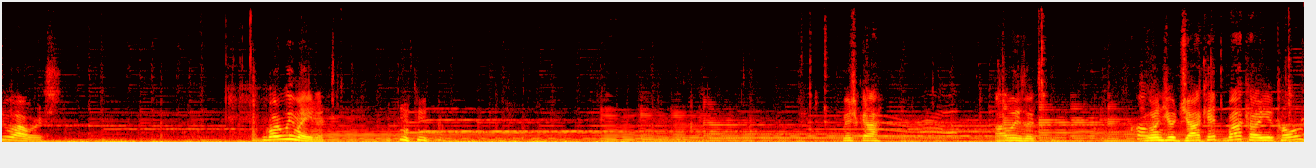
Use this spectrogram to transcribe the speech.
Two hours. But we made it. Mishka, how is it? You want your jacket back? Are you cold?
